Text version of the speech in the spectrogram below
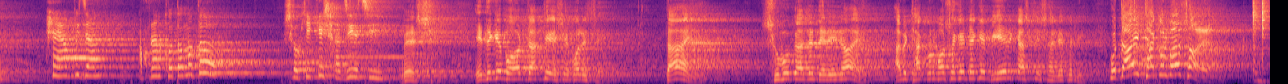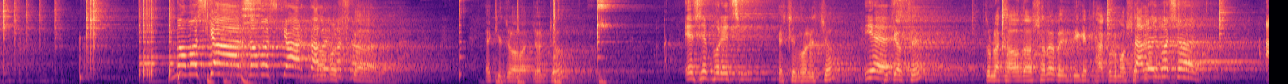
হ্যাঁ আব্বিজান আপনার কথা মতো সখীকে সাজিয়েছি। বেশ এদিকে বর যাত্রী এসে পড়েছে। তাই শুভ কাজে দেরি নয়। আমি ঠাকুর মশাইকে ডেকে বিয়ের কাজটি সারিয়ে ফেলি। কোথায় ঠাকুর মশাই নমস্কার নমস্কার নমস্কার। একটু জবাব জন্টু এসে পড়েছি। এসে পড়েছ? ঠিক আছে। তোমরা খাওয়া দাওয়া সারা এদিকে ঠাকুর মশাই তালই মশাই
